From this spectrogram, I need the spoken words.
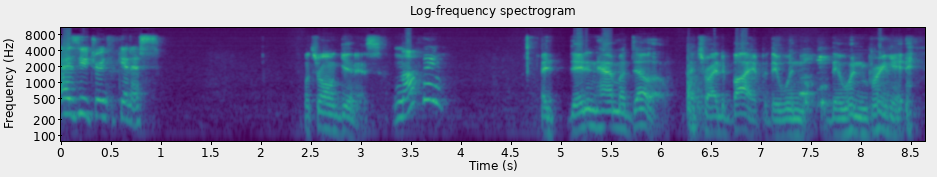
as you drink Guinness. What's wrong with Guinness? Nothing. I, they didn't have Modelo. I tried to buy it, but they wouldn't. They wouldn't bring it.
